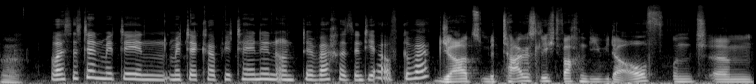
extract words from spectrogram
Ah. Was ist denn mit den, mit der Kapitänin und der Wache? Sind die aufgewacht? Ja, mit Tageslicht wachen die wieder auf und ähm,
